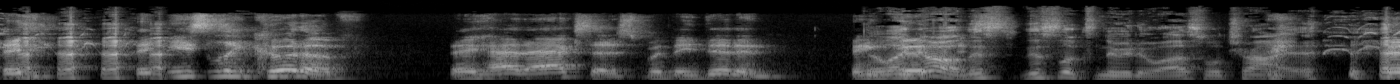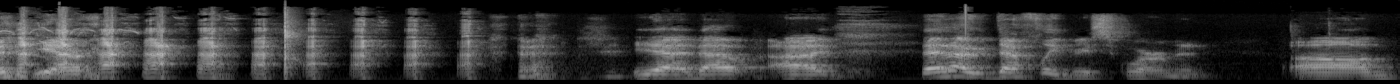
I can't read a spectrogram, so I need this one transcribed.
they easily could have they had access, but they didn't. Thank They're like, oh, this this looks new to us. We'll try it. Yeah. yeah, that I then I would definitely be squirming. Um,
